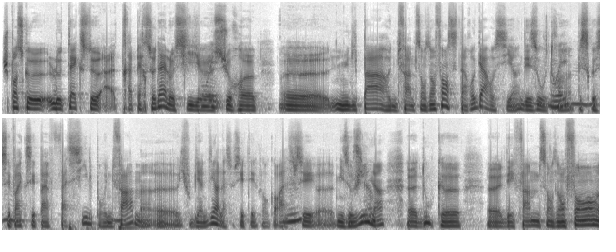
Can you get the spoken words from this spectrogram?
je pense que le texte euh, très personnel aussi euh, sur euh, euh, nulle part une femme sans enfant, c'est un regard aussi hein, des autres, Oui. hein, parce que c'est vrai que c'est pas facile pour une femme. euh, il faut bien le dire, la société est encore assez euh, misogyne. Hein. Euh, donc des femmes sans enfants,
